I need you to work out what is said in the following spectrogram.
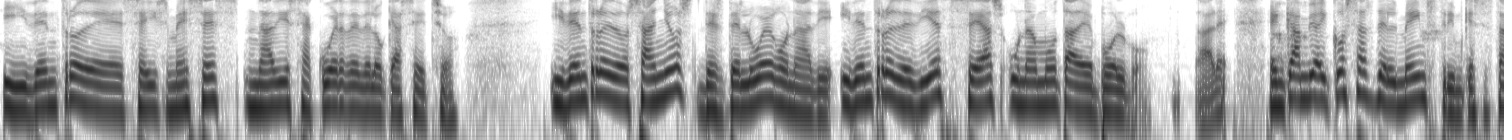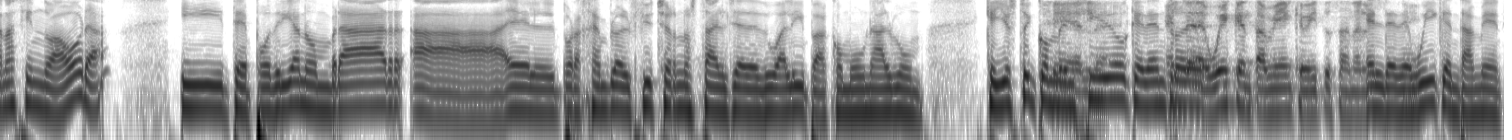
y dentro de seis meses nadie se acuerde de lo que has hecho. Y dentro de dos años, desde luego nadie. Y dentro de diez seas una mota de polvo. ¿Vale? En cambio, hay cosas del mainstream que se están haciendo ahora. Y te podría nombrar a el, por ejemplo, el Future Nostalgia de Dualipa como un álbum que yo estoy convencido que dentro el de, The Weeknd también, que vi tus análisis. El de The Weeknd también.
